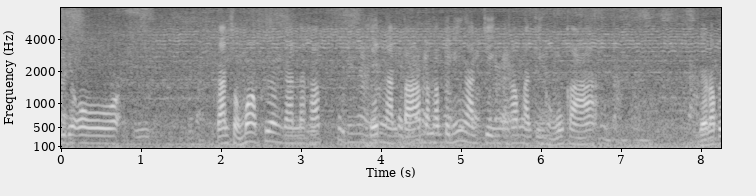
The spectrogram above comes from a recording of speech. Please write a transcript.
วิดีโอ การส่งมอบเครื่องกันนะครับเทสงานตาร์ฟนะครับ ตัวนี้งานจริงนะครับ งานจริงของลูกค้า เดี๋ยวเราไป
